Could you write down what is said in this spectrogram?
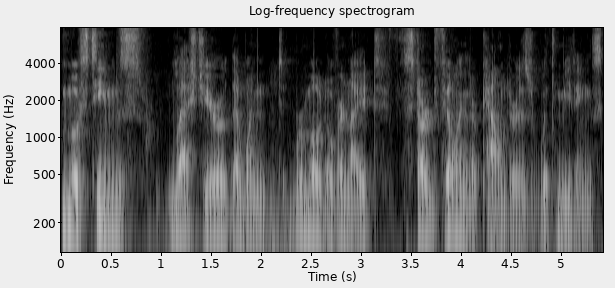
Most teams last year that went remote overnight started filling their calendars with meetings.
